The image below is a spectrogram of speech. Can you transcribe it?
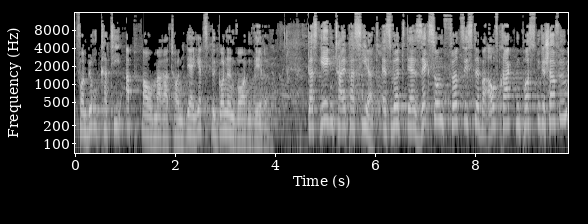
von Bürokratieabbaumarathon, der jetzt begonnen worden wäre. Das Gegenteil passiert. Es wird der 46. Beauftragtenposten geschaffen,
